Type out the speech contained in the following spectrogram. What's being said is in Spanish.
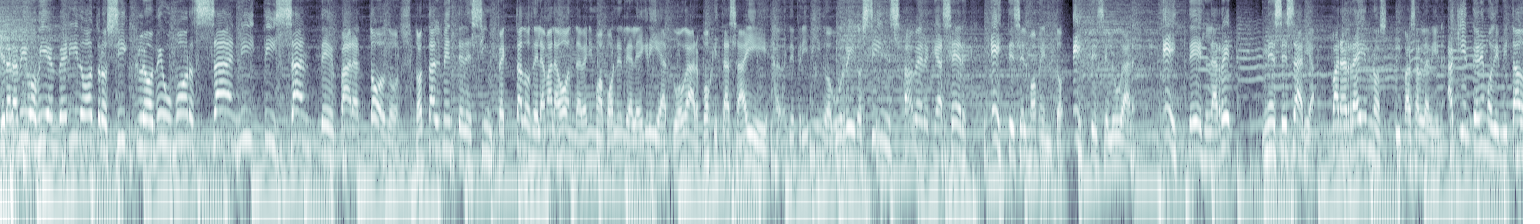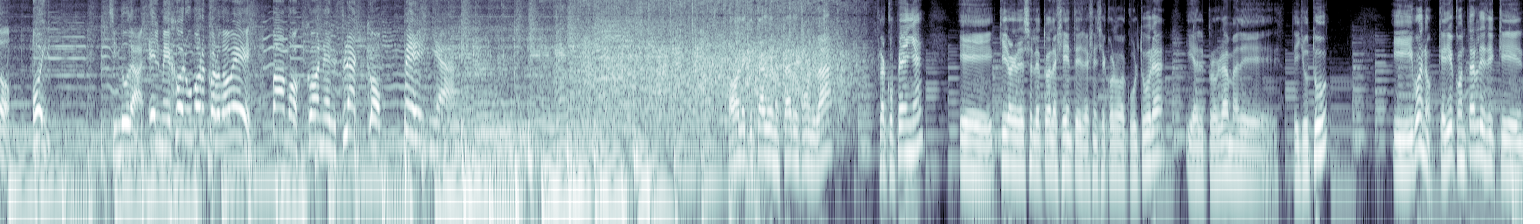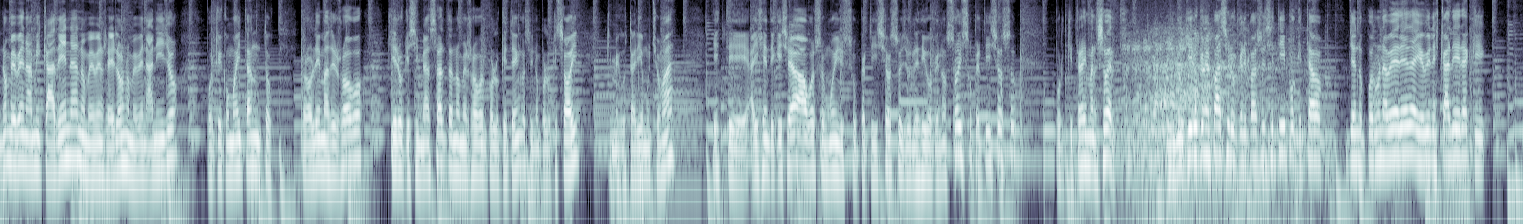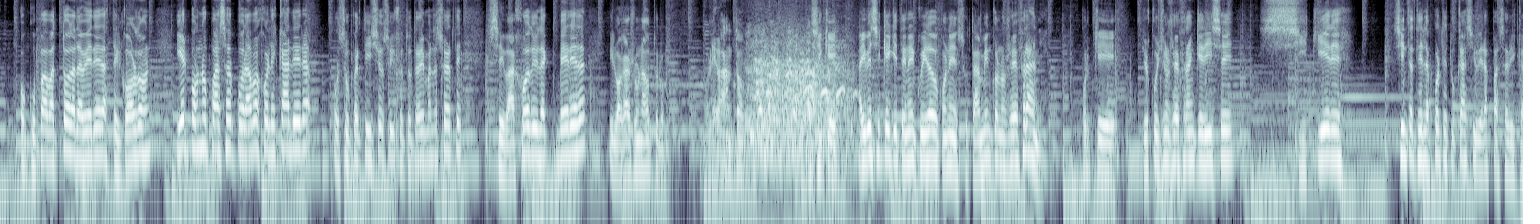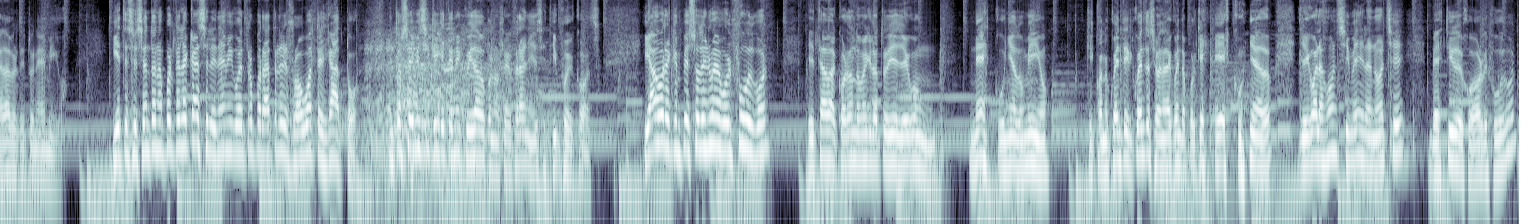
¿Qué tal amigos? Bienvenido a otro ciclo de humor sanitizante para todos. Totalmente desinfectados de la mala onda. Venimos a ponerle alegría a tu hogar. Vos que estás ahí, deprimido, aburrido, sin saber qué hacer. Este es el momento, este es el lugar, esta es la red necesaria para reírnos y pasarla bien. ¿A quién tenemos de invitado hoy? Sin duda, el mejor humor cordobés. Vamos con el flaco Peña. Hola, ¿qué tal? Buenas tardes, ¿cómo le va? Flaco Peña. Eh, quiero agradecerle a toda la gente de la Agencia Córdoba Cultura y al programa de, de YouTube. Y bueno, quería contarles de que no me ven a mi cadena, no me ven reloj, no me ven anillo, porque como hay tantos problemas de robo, quiero que si me asaltan no me roben por lo que tengo, sino por lo que soy, que me gustaría mucho más. Este, hay gente que dice, ah, vos sos muy supersticioso. Yo les digo que no soy supersticioso porque trae mala suerte. Y no quiero que me pase lo que le pasó a ese tipo que estaba yendo por una vereda y había una escalera que ocupaba toda la vereda hasta el cordón. Y él, por no pasar por abajo de la escalera, por supersticioso, hijo, te trae mala suerte, se bajó de la vereda y lo agarró un auto, lo, lo levantó. Así que hay veces que hay que tener cuidado con eso, también con los refranes. Porque yo escuché un refrán que dice, si quieres, siéntate en la puerta de tu casa y verás pasar el cadáver de tu enemigo. Y este se sentó en la puerta de la casa, el enemigo entró por atrás y le robó hasta el gato. Entonces veces que hay que tener cuidado con los refranes y ese tipo de cosas. Y ahora que empezó de nuevo el fútbol, estaba acordándome que el otro día llegó un Nes, cuñado mío, que cuando cuente el cuento se van a dar cuenta por qué es cuñado, llegó a las once y media de la noche vestido de jugador de fútbol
